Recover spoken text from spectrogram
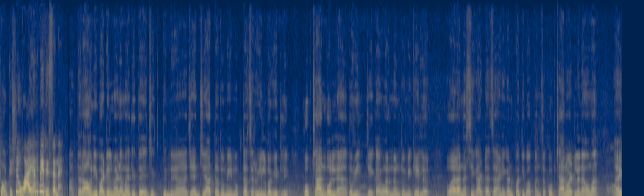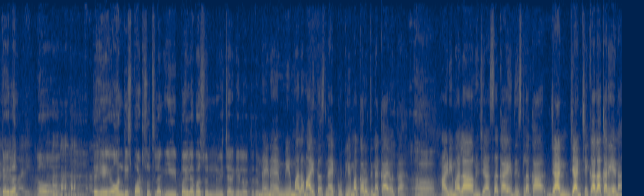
छोटीशी वायर बी दिसत नाही तर अवनी पाटील मॅडम आहे तिथे जित ज्यांची आता तुम्ही नुकताच रील बघितली. खूप छान बोलल्या तुम्ही जे काय वर्णन तुम्ही केलं. वाराणसी घाटाचं आणि गणपती बाप्पांचं. खूप छान वाटलं ना उमा? ऐकायला? हो तर हे ऑन दी स्पॉट सुचलं की पहिल्यापासून विचार केला होता तुम्ही? नाही नाही मी मला माहीतच नाही कुठली मकार होती ना काय होता. हा. आणि मला म्हणजे असं काही दिसलं का ज्यां ज्यांची कलाकारी आहे ना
